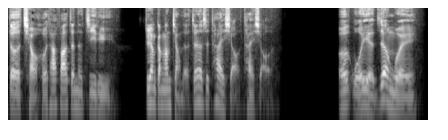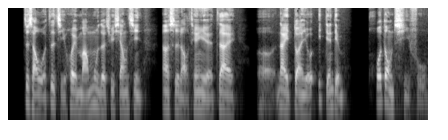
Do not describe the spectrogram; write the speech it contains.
的巧合，它发生的几率。就像刚刚讲的，真的是太小太小了，而我也认为，至少我自己会盲目的去相信，那是老天爷在呃那一段有一点点波动起伏，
